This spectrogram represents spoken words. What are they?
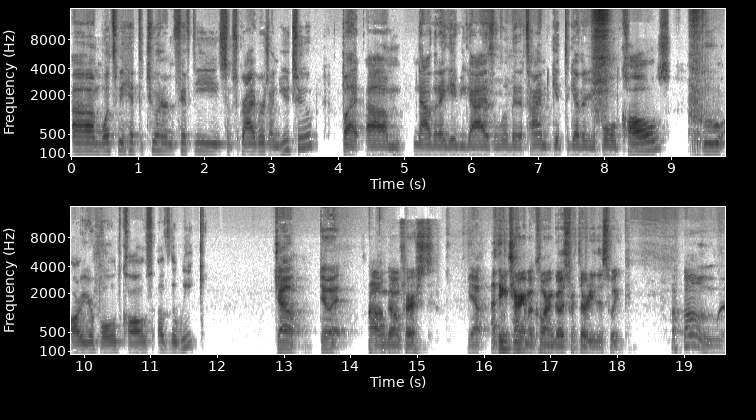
um, once we hit the 250 subscribers on YouTube. But um, now that I gave you guys a little bit of time to get together your bold calls, who are your bold calls of the week? Joe, do it. Oh, I'm going first. Yep. I think Terry McLaurin goes for 30 this week. Oh,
